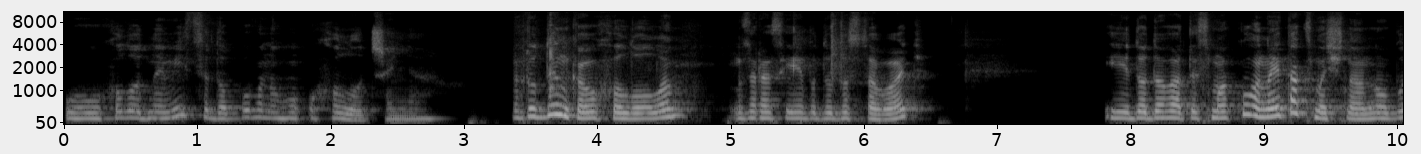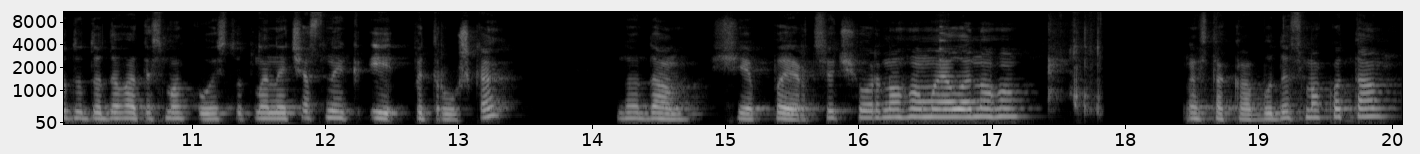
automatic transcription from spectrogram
у холодне місце до повного охолодження. Грудинка охолола. Зараз я її буду доставати і додавати смаку. Вона і так смачна, але буду додавати смаку. Ось тут в мене часник і петрушка. Додам ще перцю чорного меленого. Ось така буде смакота.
